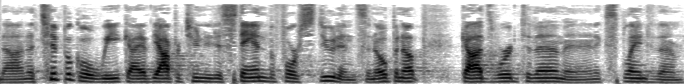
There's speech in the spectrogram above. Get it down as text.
Uh, On a typical week, I have the opportunity to stand before students and open up God's Word to them and explain to them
